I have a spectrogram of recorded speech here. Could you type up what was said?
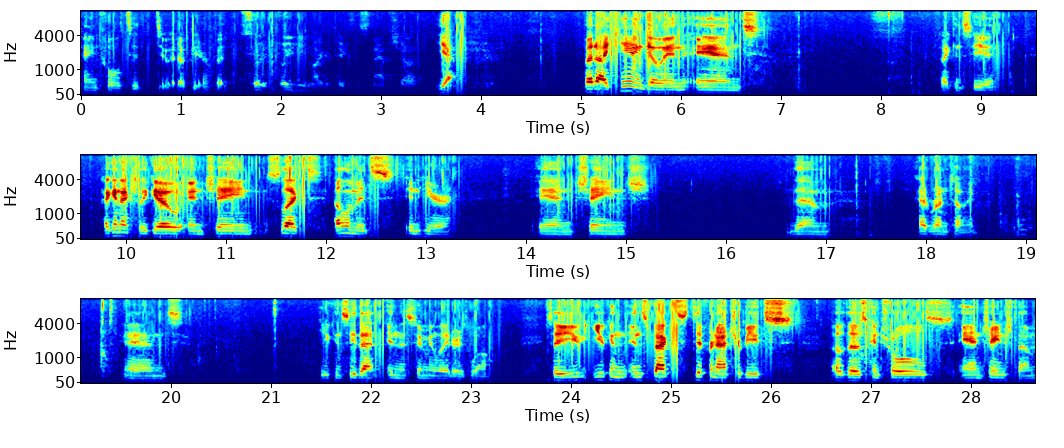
painful to do it up here, but So, oh, you mean like it takes a snapshot? yeah. But I can go in and, if I can see it, I can actually go and change, select elements in here and change them at runtime. And you can see that in the simulator as well. So you, you can inspect different attributes of those controls and change them.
